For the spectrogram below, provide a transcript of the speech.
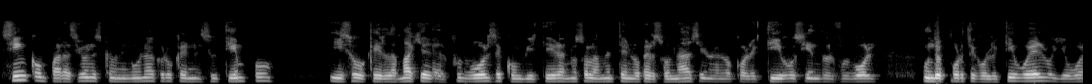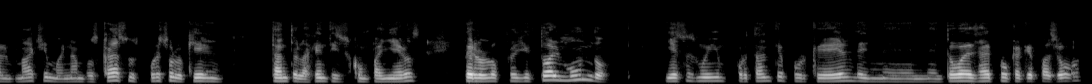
sin comparaciones con ninguna. Creo que en su tiempo hizo que la magia del fútbol se convirtiera no solamente en lo personal, sino en lo colectivo, siendo el fútbol un deporte colectivo. Él lo llevó al máximo en ambos casos, por eso lo quieren tanto la gente y sus compañeros, pero lo proyectó al mundo. Y eso es muy importante porque él en toda esa época que pasó,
